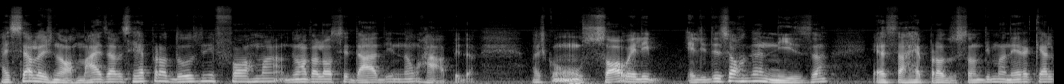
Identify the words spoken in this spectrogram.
As células normais elas se reproduzem de forma de uma velocidade não rápida, mas com o sol ele ele desorganiza essa reprodução de maneira que a,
